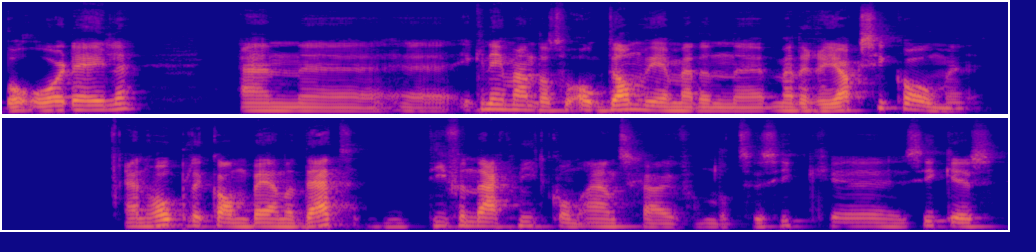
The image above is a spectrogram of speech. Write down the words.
beoordelen. En ik neem aan dat we ook dan weer met een, met een reactie komen. En hopelijk kan Bernadette, die vandaag niet kon aanschuiven omdat ze ziek, ziek is,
